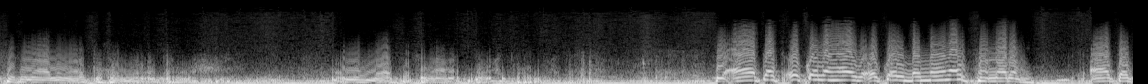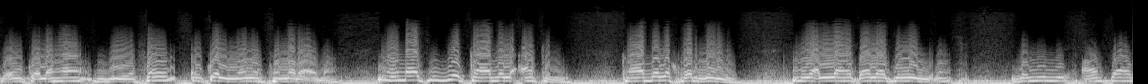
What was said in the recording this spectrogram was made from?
وفقنا لما تحب الله اللهم وفقنا. لما آتت أكلها أكل بمعنى ثمرة. آتت أكلها بيفا أكل من ثمرة أيضا. ما چیزی قابل أكل قابل خوردن یہ اللہ تعالیٰ کی زمین آثار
